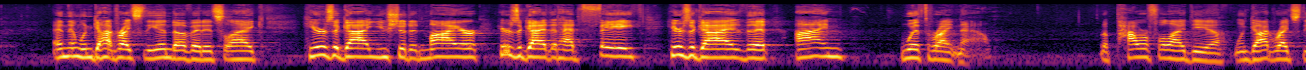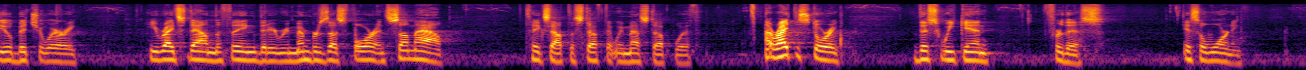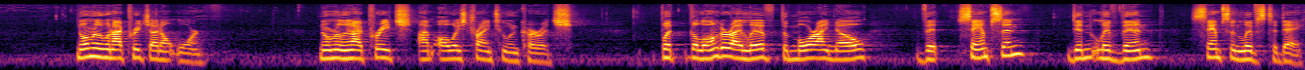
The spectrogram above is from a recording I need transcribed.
And then when God writes the end of it, it's like, here's a guy you should admire. Here's a guy that had faith. Here's a guy that I'm with right now. What a powerful idea. When God writes the obituary, he writes down the thing that he remembers us for and somehow takes out the stuff that we messed up with. I write the story this weekend for this it's a warning. Normally, when I preach, I don't warn. Normally, when I preach, I'm always trying to encourage. But the longer I live, the more I know that Samson didn't live then, Samson lives today.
